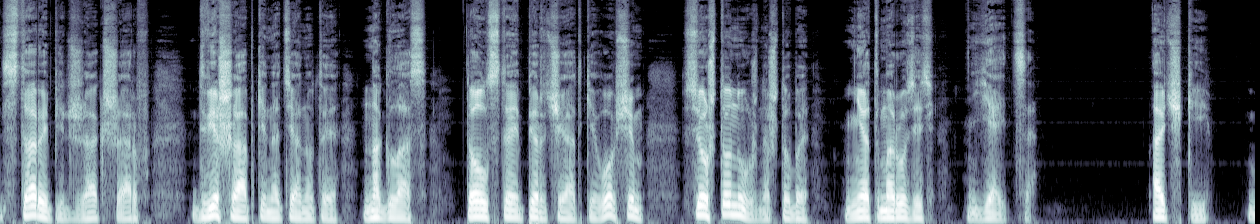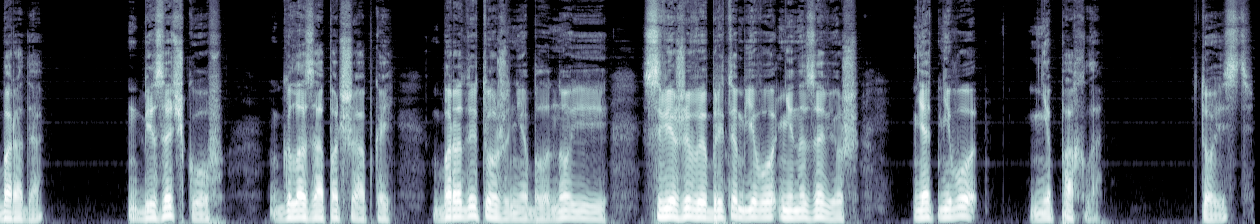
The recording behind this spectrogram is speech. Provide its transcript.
Старый пиджак, шарф, две шапки, натянутые на глаз, толстые перчатки. В общем, все, что нужно, чтобы не отморозить яйца. Очки, борода. Без очков, глаза под шапкой. Бороды тоже не было, но и свежевыбритым его не назовешь. И от него не пахло. То есть?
